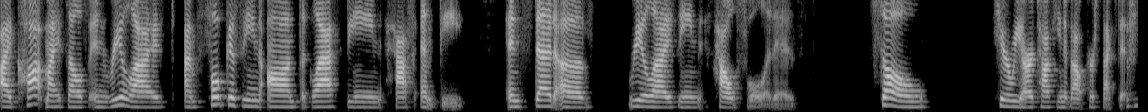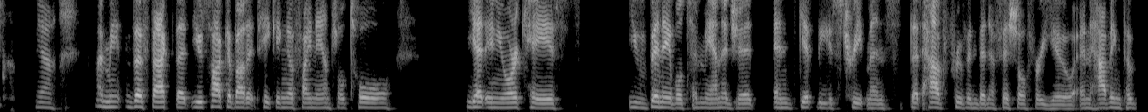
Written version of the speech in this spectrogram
I caught myself and realized I'm focusing on the glass being half empty instead of realizing how full it is. So here we are talking about perspective. Yeah. I mean, the fact that you talk about it taking a financial toll, yet in your case, you've been able to manage it and get these treatments that have proven beneficial for you and having the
